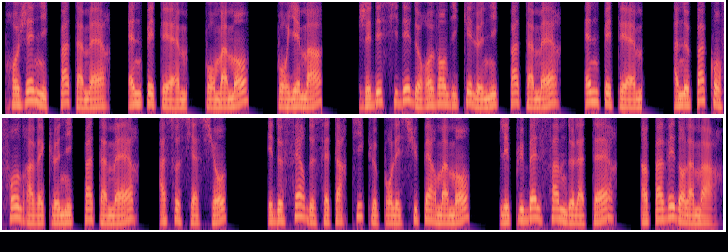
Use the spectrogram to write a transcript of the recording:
Projet Nique pas ta mère, NPTM, pour maman, pour Yema, j'ai décidé de revendiquer le Nique pas ta mère, NPTM, à ne pas confondre avec le Nique pas ta mère, association, et de faire de cet article pour les super mamans, les plus belles femmes de la Terre, un pavé dans la mare.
